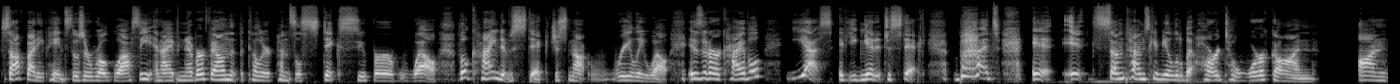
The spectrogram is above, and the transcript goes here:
Soft Body paints. Those are real glossy, and I've never found that the colored pencils stick super well. They'll kind of stick, just not really well. Is it archival? Yes, if you can get it to stick. But it, it sometimes can be a little bit hard to work on on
